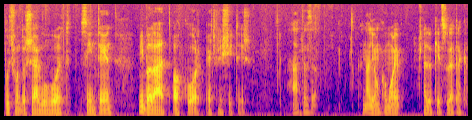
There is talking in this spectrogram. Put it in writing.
pucsfontosságú volt szintén, miből állt akkor egy frissítés? Hát ez nagyon komoly előkészületek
